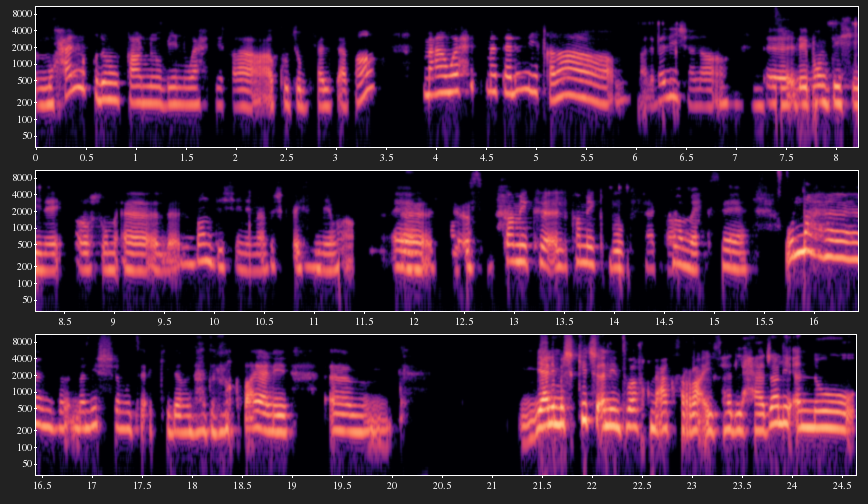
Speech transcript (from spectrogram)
محال نقدروا نقارنوا بين واحد يقرأ كتب فلسفة مع واحد مثلا يقرا على باليش أنا آه، les bandes dessinées رسوم آه، ال bandes dessinées ما باش كيف يسميوها comic ال comic books هكا. كوميكس والله مانيش متأكدة من هذه النقطة. يعني يعني ما شكيتش أني نتوافق معك في الرأي في هذه الحاجة لأنه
